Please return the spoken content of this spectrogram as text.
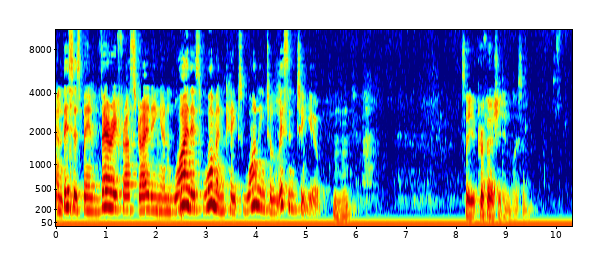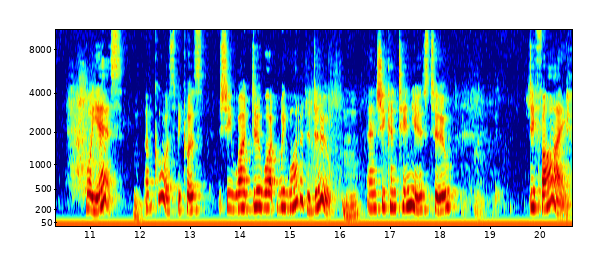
and this has been very frustrating, and why this woman keeps wanting to listen to you. hmm So you'd prefer she didn't listen? Well, yes, Hmm. of course, because she won't do what we want her to do, hmm and she continues to defy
